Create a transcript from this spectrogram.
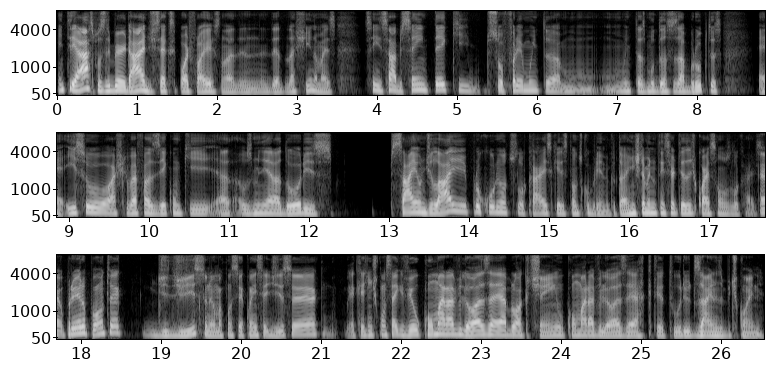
entre aspas, liberdade, se é que se pode falar isso né, dentro da China, mas sim, sabe, sem ter que sofrer muita, mu- muitas mudanças abruptas, é, isso acho que vai fazer com que eh, os mineradores saiam de lá e procurem outros locais que eles estão descobrindo. A gente também não tem certeza de quais são os locais. É, o primeiro ponto é de- disso, né? Uma consequência disso é, é que a gente consegue ver o quão maravilhosa é a blockchain, o quão maravilhosa é a arquitetura e o design do Bitcoin.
